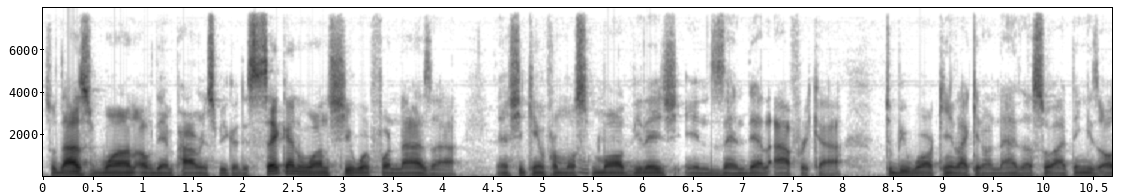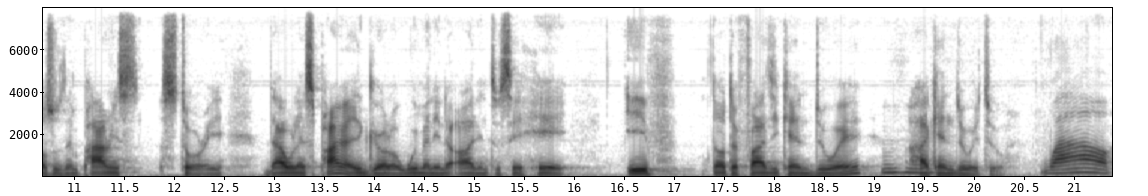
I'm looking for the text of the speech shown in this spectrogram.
So that's one of the empowering speaker. The second one, she worked for NASA, and she came from a small village in Zendel, Africa, to be working like you know NASA. So I think it's also an empowering story that will inspire a girl or women in the audience to say, "Hey, if Dr. Faji can do it, I can do it too." Wow.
